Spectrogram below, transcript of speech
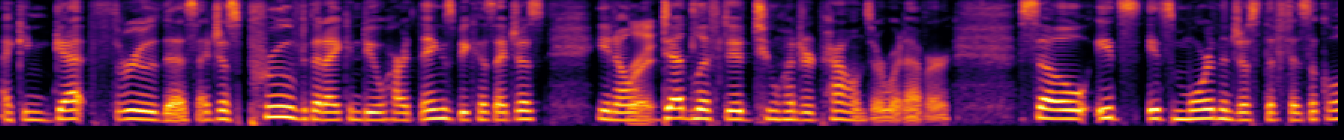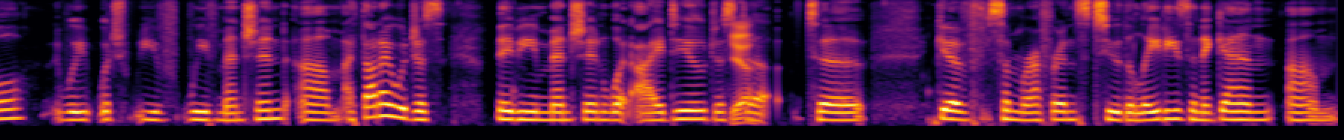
I can get through this. I just proved that I can do hard things because I just, you know, Right. deadlifted 200 pounds or whatever. So it's it's more than just the physical, we, which we've we've mentioned. Um, I thought I would just maybe mention what I do just Yeah. to to give some reference to the ladies. And again, um,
